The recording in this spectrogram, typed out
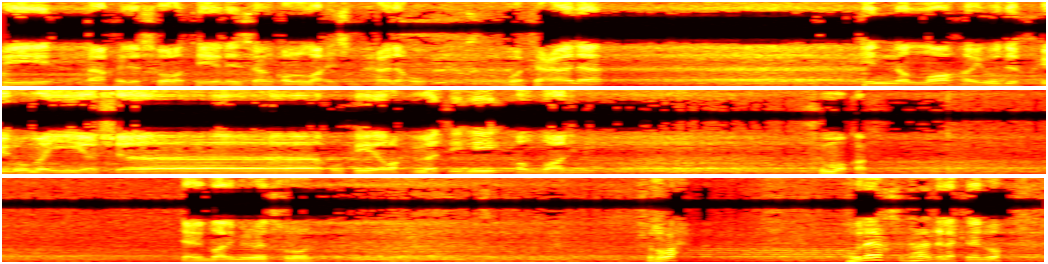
في آخر سورة الإنسان قول الله سبحانه وتعالى إن الله يدخل من يشاء في رحمته الظالمين. ثم وقف يعني الظالمين ما يدخلون؟ في الرحمة هو لا يقصد هذا لكن الوقف.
